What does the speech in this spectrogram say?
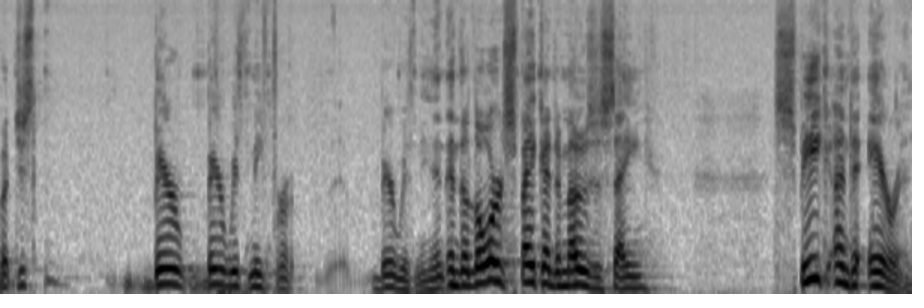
But just bear, bear with me for, bear with me. And, and the Lord spake unto Moses, saying, Speak unto Aaron,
